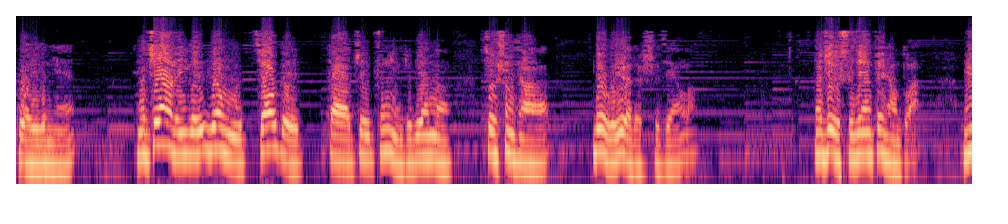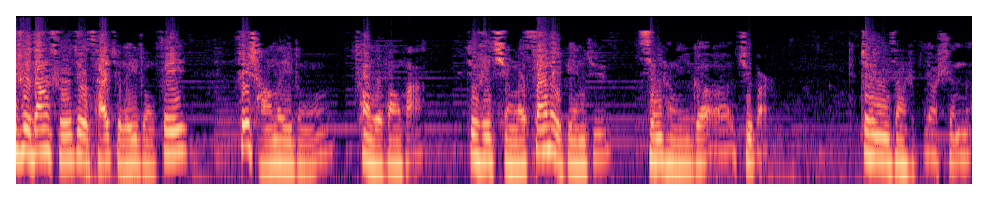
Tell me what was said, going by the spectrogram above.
过一个年。那这样的一个任务交给到这中影这边呢？就剩下六个月的时间了，那这个时间非常短，于是当时就采取了一种非非常的一种创作方法，就是请了三位编剧形成一个剧本，这个印象是比较深的。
